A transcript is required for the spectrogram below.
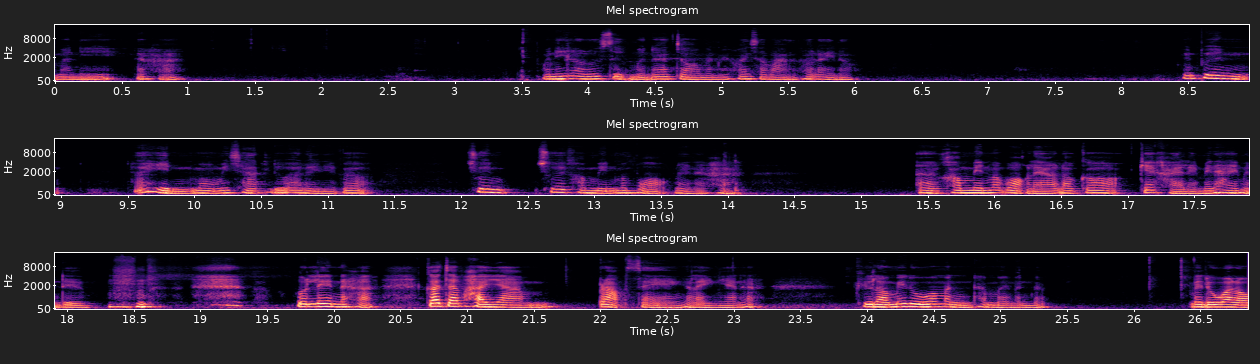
ประมาณนี้นะคะ วันนี้เรารู้สึกเหมือนหน้าจอมันไม่ค่อยสว่างเท่าไหร่เนาะเพื่อนๆ ถ้าเห็นมองไม่ชัดหรือว่าอะไรเนี่ยก็ช่วยช่วยคอมเมนต์มาบอกหน่อยนะคะอ่าคอมเมนต์มาบอกแล้วเราก็แก้ไขอะไรไม่ได้เหมือนเดิมพูดเล่นนะคะ ก็จะพยายามปรับแสงอะไรอย่างเงี้ยนะ คือเราไม่รู้ว่ามันทำไมมันแบบ ไม่รู้ว่าเรา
